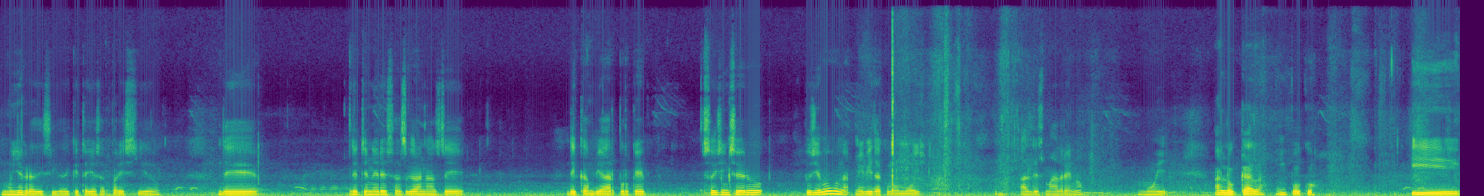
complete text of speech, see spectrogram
muy agradecido de que te hayas aparecido de, de tener esas ganas de, de cambiar, porque soy sincero, pues llevo una, mi vida como muy al desmadre, ¿no? Muy alocada un poco. Y,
